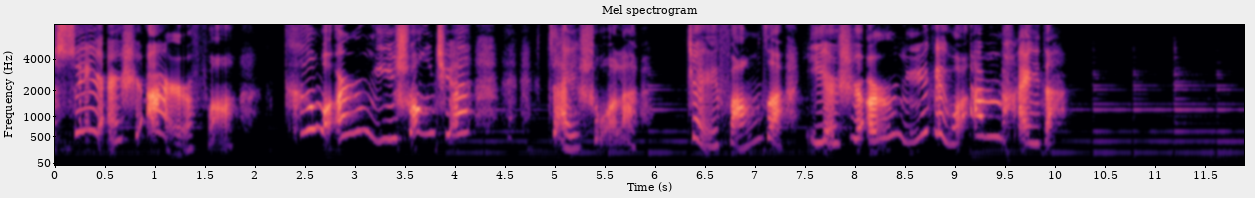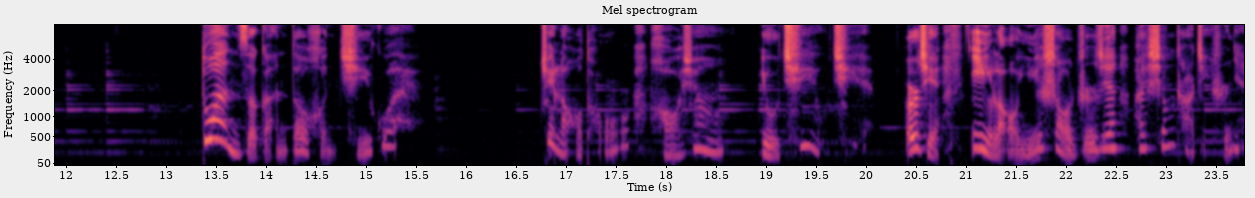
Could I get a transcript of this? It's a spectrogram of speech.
虽然是二房，可我儿女双全。再说了，这房子也是儿女给我安排的。段子感到很奇怪，这老头好像有妻有妾。而且一老一少之间还相差几十年，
